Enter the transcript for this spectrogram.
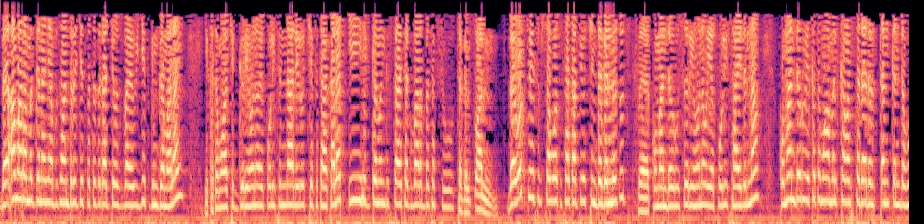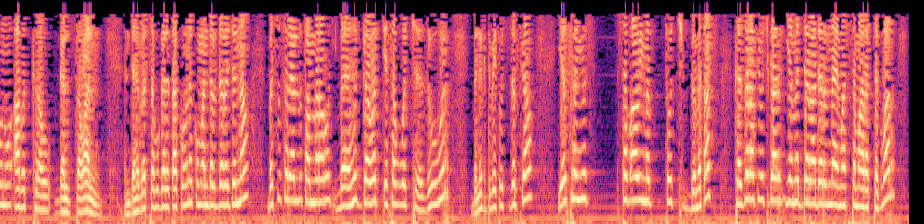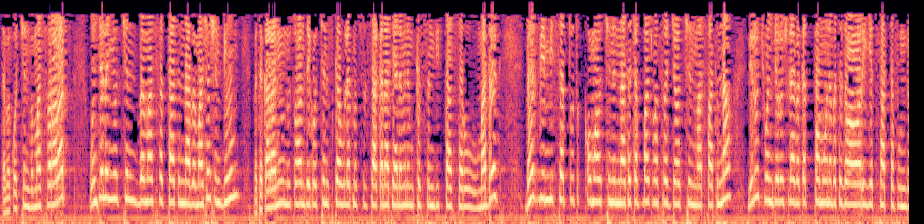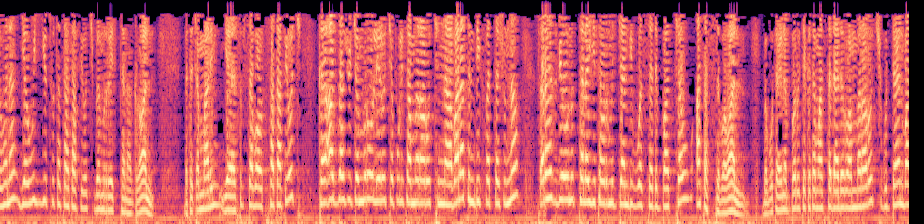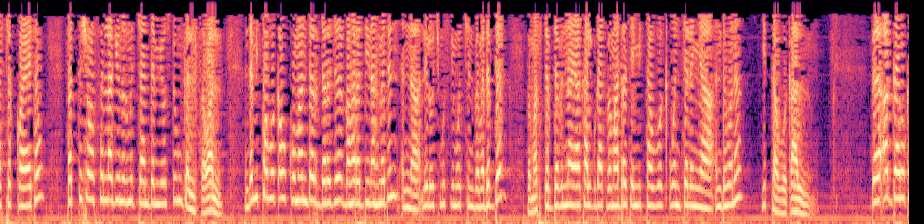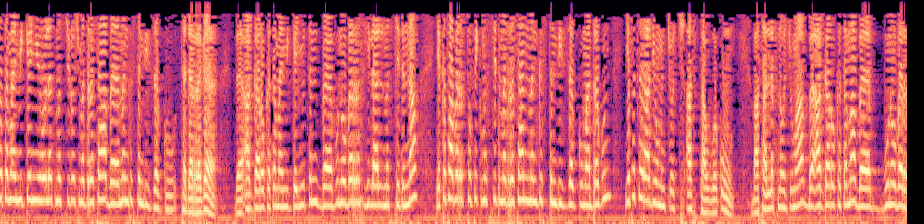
በአማራ መገናኛ ብዙሃን ድርጅት በተዘጋጀው ህዝባዊ ውይይት ግምገማ ላይ የከተማዋ ችግር የሆነው የፖሊስና ሌሎች የፍትህ አካላት ኢ ህገ መንግስታዊ ተግባር በሰፊው ተገልጿል። በወቅቱ የስብሰባው ተሳታፊዎች እንደገለጹት በኮማንደሩ ስር የሆነው የፖሊስ ኃይልና ኮማንደሩ የከተማዋ መልካም አስተዳደር ጠንቅ እንደሆኑ አበክረው ገልጸዋል። እንደ ህብረተሰቡ ገለጻ ከሆነ ኮማንደር ደረጀና በሱ ስር ያሉት አመራሮች በህገ ወጥ የሰዎች ዝውውር፣ በንግድ ቤቶች ዝርፊያ፣ የእስረኞች ሰብአዊ መብቶች በመጣስ ከዘራፊዎች ጋር የመደራደርና የማስተማራት ተግባር፣ ጠበቆችን በማስፈራራት ወንጀለኞችን በማስፈታትና በማሸሽ እንዲሁም በተቃራኒው ንጹሃን ዜጎችን እስከ 260 ቀናት ያለምንም ክስ እንዲታሰሩ ማድረግ በህዝብ የሚሰጡ ጥቆማዎችንና ተጨባጭ ማስረጃዎችን ማጥፋትና ሌሎች ወንጀሎች ላይ በቀጥታም ሆነ በተዘዋዋሪ እየተሳተፉ እንደሆነ የውይይቱ ተሳታፊዎች በምሬት ተናግረዋል። በተጨማሪም የስብሰባው ተሳታፊዎች ከአዛዡ ጀምሮ ሌሎች የፖሊስ አመራሮችና አባላት እንዲፈተሹና ጸረ ህዝብ የሆኑት ተለይተው እርምጃ እንዲወሰድባቸው አሳስበዋል። በቦታው የነበሩት የከተማ አስተዳደሩ አመራሮች ጉዳዩን በአስቸኳይ አይተው ፈትሸው አስፈላጊውን እርምጃ እንደሚወስዱም ገልጸዋል። እንደሚታወቀው ኮማንደር ደረጀ ባህረዲን አህመድን እና ሌሎች ሙስሊሞችን በመደብደብ በማስደብደብና የአካል ጉዳት በማድረስ የሚታወቅ ወንጀለኛ እንደሆነ ይታወቃል። በአጋሮ ከተማ የሚገኙ የሁለት መስጂዶች መድረሳ በመንግስት እንዲዘጉ ተደረገ። በአጋሮ ከተማ የሚገኙትን በቡኖ በር ሂላል መስጂድና የከፋ በር ቶፊቅ መስጂድ መድረሳን መንግስት እንዲዘጉ ማድረጉን የፍትህ ራዲዮ ምንጮች አስታወቁ። ባሳለፍነው ጁማ በአጋሮ ከተማ በቡኖ በር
